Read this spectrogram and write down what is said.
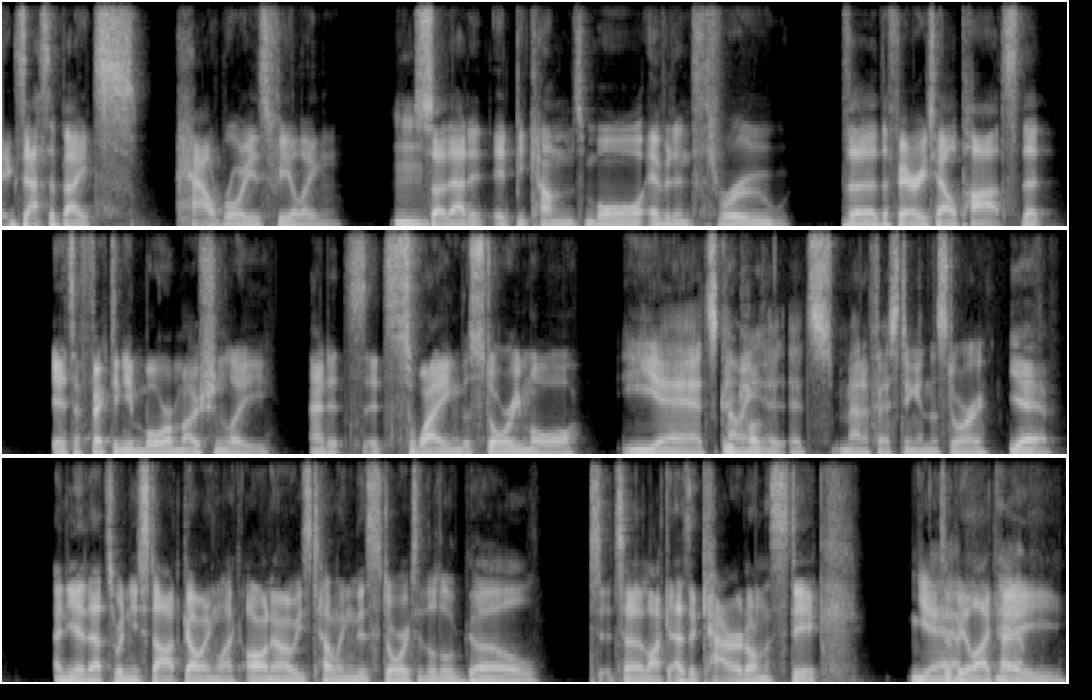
exacerbates how Roy is feeling, Mm. so that it it becomes more evident through the the fairy tale parts that it's affecting him more emotionally and it's it's swaying the story more. Yeah, it's coming. Because- it- it's manifesting in the story. Yeah. And yeah, that's when you start going like, oh no, he's telling this story to the little girl to, to like as a carrot on a stick Yeah, to be like, yeah. hey,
